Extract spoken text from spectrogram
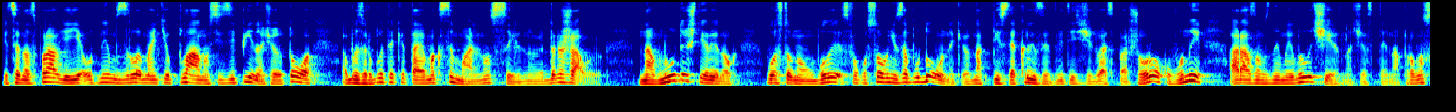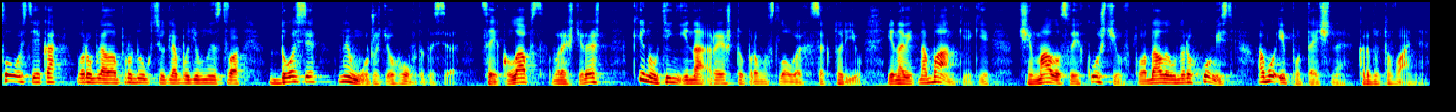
і це насправді є одним з елементів плану Сізіпіна щодо того, аби зробити Китай максимально сильною державою. На внутрішній ринок в основному були сфокусовані забудовники. Однак після кризи 2021 року вони, а разом з ними і величезна частина промисловості, яка виробляла продукцію для будівництва, досі не можуть оговтатися. Цей колапс, врешті-решт, кинув тінь і на решту промислових секторів, і навіть на банки, які чимало своїх коштів вкладали у нерухомість або іпотечне кредитування.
